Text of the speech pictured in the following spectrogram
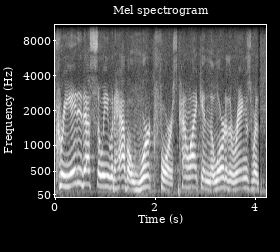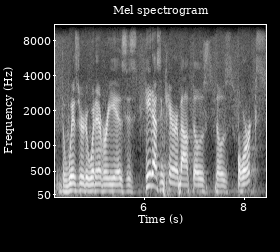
created us so He would have a workforce, kind of like in The Lord of the Rings, where the wizard or whatever he is, is He doesn't care about those, those orcs.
